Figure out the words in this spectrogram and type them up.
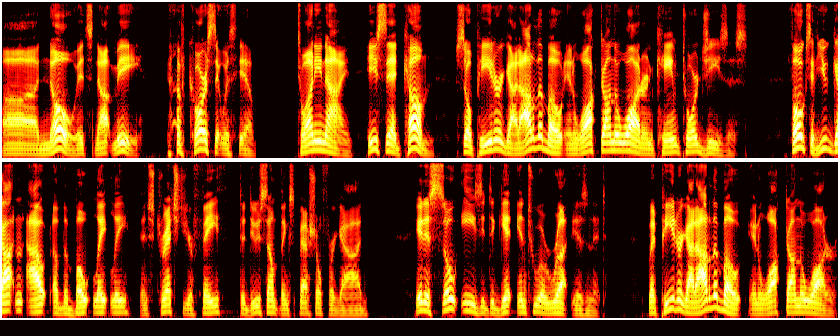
Uh, no, it's not me. Of course it was him. 29. He said, Come. So Peter got out of the boat and walked on the water and came toward Jesus. Folks, have you gotten out of the boat lately and stretched your faith to do something special for God? It is so easy to get into a rut, isn't it? But Peter got out of the boat and walked on the water.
